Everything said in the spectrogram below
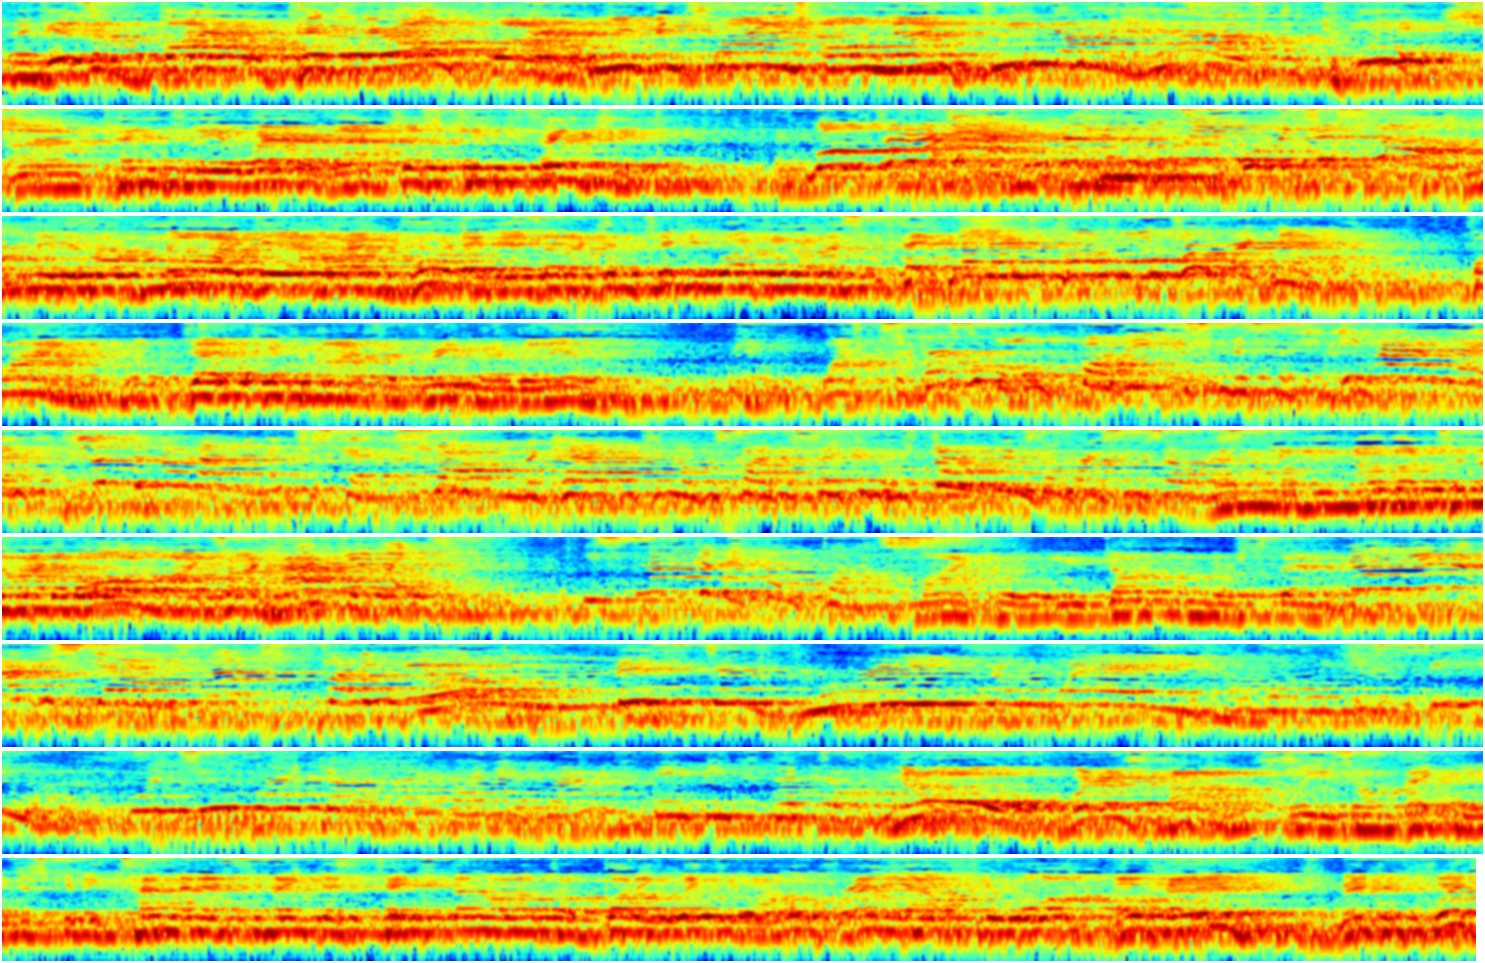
If it isn't fire or pitch, we're all fired. We've been trying all night. We don't have a pitch. I'm painfully aware of that. Just keep thinking. Walter! Dad, no, you believe what we just saw! You have no idea how important it is that I continue working on this pitch. No, that's called Walter right now. Fine. Look, Dad, keep an eye for Greenway, will you? Okay, what? First of all, Buddy is missing. He ran away. He left a note on an empty sketch. Rob in the cab, you know, beside a shaking those darn things over themselves. Emily, you know that tonight of all nights I have to... It's not going to help us. Michael, you don't understand. No, you don't understand. It's not just butting me Oh, Mr. Greenway. How lovely to see you. Would you like a hot-bodied rock, maybe a dog? No! Where's Tom? Please, I'm begging you. Just give me ten minutes to make this pitch, then I'll have a buddy with you. I'll look for any else if you want. Okay, make it quick.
